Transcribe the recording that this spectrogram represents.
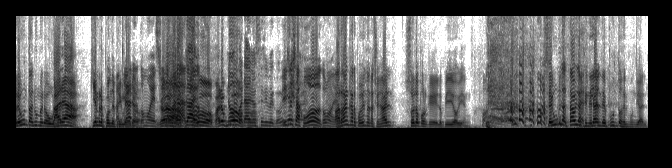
Pregunta número uno. Pará, ¿quién responde Ah, primero? claro, ¿cómo es? Ah, pará, yo- pará un No, poco. pará, no sé si me comí. Ella ya jugó, ¿cómo es? Arranca respondiendo Nacional solo porque lo pidió bien. Según la tabla general de puntos del Mundial.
